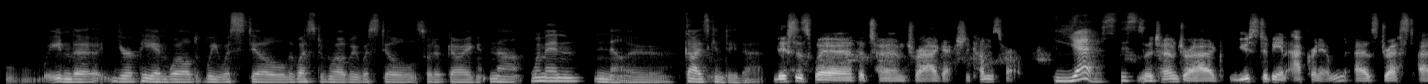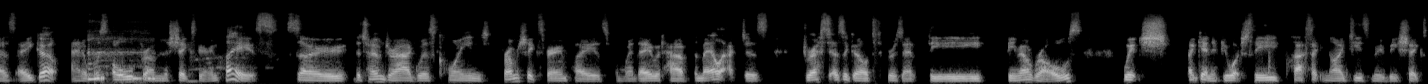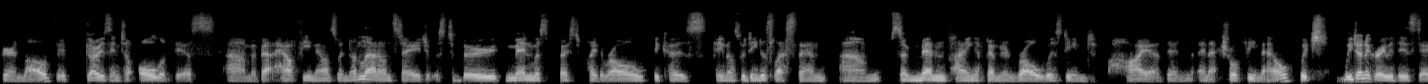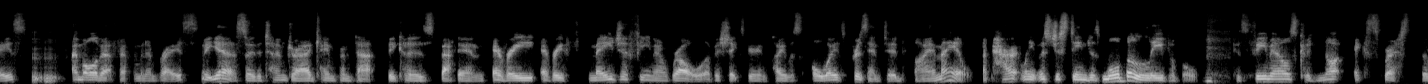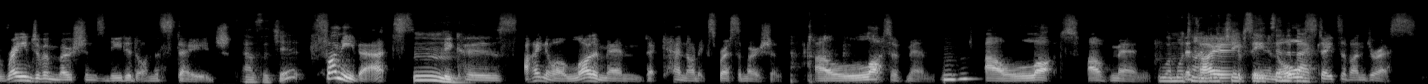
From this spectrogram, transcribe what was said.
in the European world, we were still, the Western world, we were still sort of going, nah, women, no, guys can do that. This is where the term drag actually comes from. Yes, this The term drag used to be an acronym as dressed as a girl, and it was all from the ah. Shakespearean plays. So the term drag was coined from Shakespearean plays from where they would have the male actors dressed as a girl to present the female roles, which again, if you watch the classic 90s movie Shakespeare in Love, it goes into all of this um, about how females were not allowed on stage. It was taboo. Men were supposed to play the role because females were deemed as less than. Um, so men playing a feminine role was deemed higher than an actual female, which we don't agree with these days. Mm-mm. I'm all about feminine praise. But yeah, so the term drag came from that because back then every every major female role of a Shakespearean play was always presented by a male. Apparently it was just deemed as more believable because females could not express the range of emotions needed on the stage. sounds legit. Funny that Mm. because I know a lot of men that cannot express emotion. A lot of men. Mhm. A lot of men One more that time, I the have seen in all back. states of undress.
